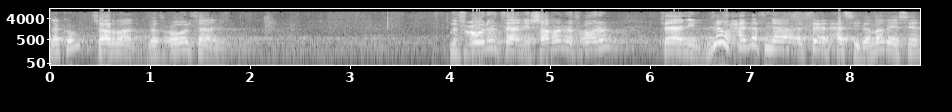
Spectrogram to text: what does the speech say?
لكم. شرا. مفعول ثاني. مفعول ثاني. شرا. مفعول ثاني. لو حذفنا الفعل حسب ماذا يصير؟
